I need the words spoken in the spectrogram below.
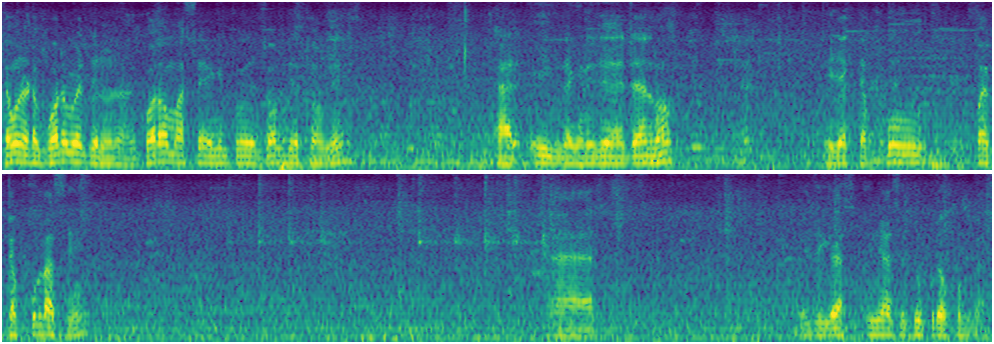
তেমন একটা গরমের দিন না, গরম আছে কিন্তু জল দিতে হবে। আর এই যে দেখেন, এই যে এটা হলো, এই যে একটা ফুল, কয়েকটা ফুল আছে। আর এই যে গাছ, এনে আছে দুপুরা ফুল গাছ।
